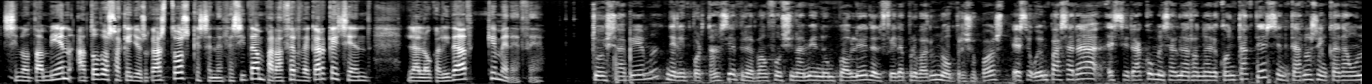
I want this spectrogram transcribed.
sino también a todos aquellos gastos que se necesitan para hacer de Carcaixent la localidad que merece. Tots sabem de la importància per al bon funcionament d'un poble del fet d'aprovar un nou pressupost. El següent pas ara serà començar una ronda de contactes, sentar-nos en cada un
